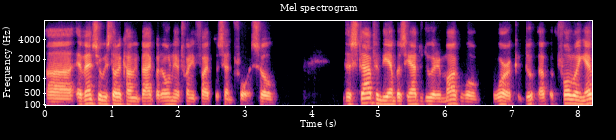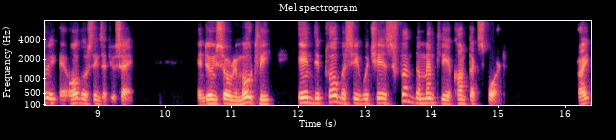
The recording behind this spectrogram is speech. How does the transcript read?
Uh, eventually, we started coming back, but only at twenty five percent force. So, the staff in the embassy had to do a remarkable work, do, uh, following every all those things that you're saying, and doing so remotely in diplomacy, which is fundamentally a contact sport right?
